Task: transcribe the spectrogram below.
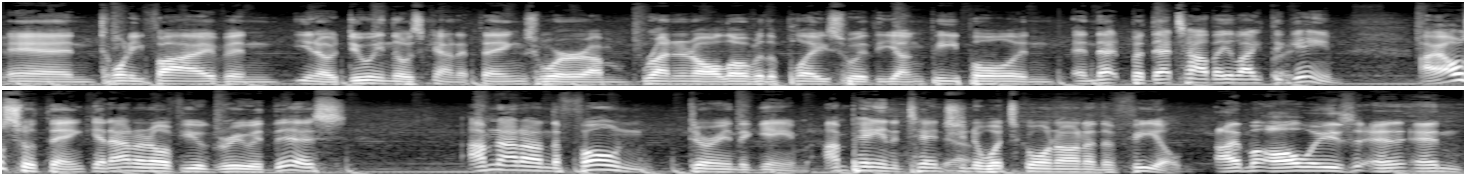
and 25 and you know doing those kind of things where I'm running all over the place with young people and and that but that's how they like the game. I also think and I don't know if you agree with this, I'm not on the phone during the game. I'm paying attention Yeah. to what's going on in the field. I'm always, and, and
